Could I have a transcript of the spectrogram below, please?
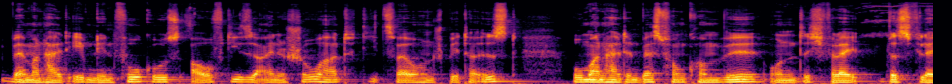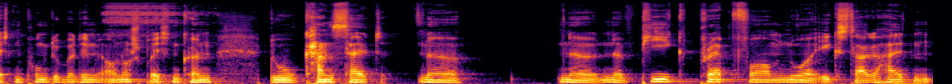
wenn man halt eben den Fokus auf diese eine Show hat, die zwei Wochen später ist wo man halt in Bestform kommen will und ich vielleicht, das ist vielleicht ein Punkt, über den wir auch noch sprechen können. Du kannst halt eine, eine, eine Peak-Prep-Form nur x Tage halten.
